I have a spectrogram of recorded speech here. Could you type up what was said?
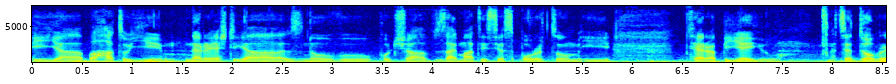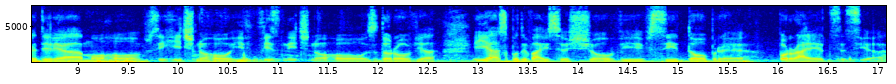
і я багато їм. Нарешті я знову почав займатися спортом і терапією. Це добре для мого психічного і фізичного здоров'я. І я сподіваюся, що ви всі добре пораєтеся.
